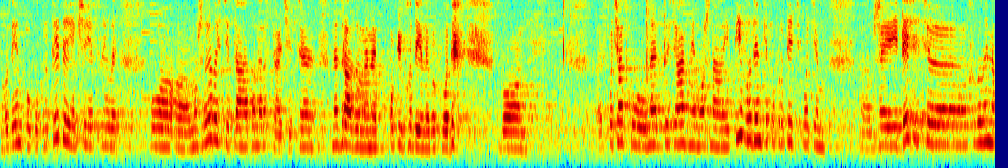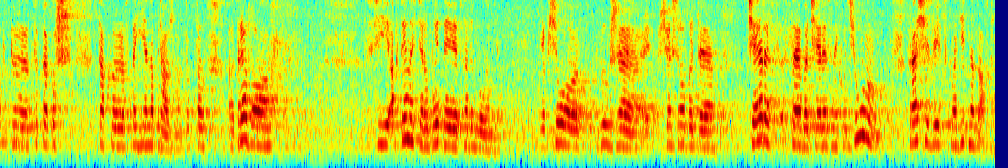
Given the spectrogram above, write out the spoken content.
годинку покрутити, якщо є сили, по е, можливості та по наростаючій. Це не зразу в мене по півгодини виходить, бо спочатку на ентузіазмі можна і півгодинки покрутити, потім е, вже і 10 е, хвилинок це також так е, стає напряжно. Тобто треба всі активності робити в задоволення. Якщо ви вже щось робите через себе, через не хочу, краще відкладіть на завтра.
